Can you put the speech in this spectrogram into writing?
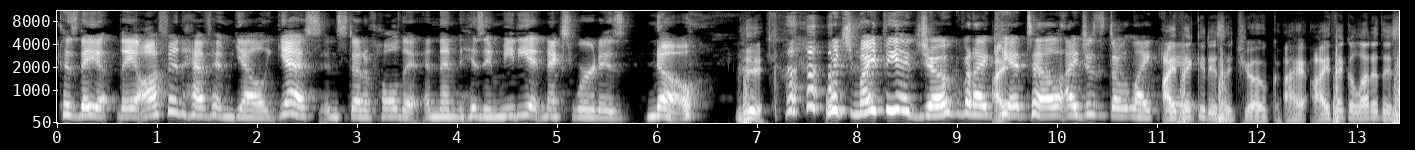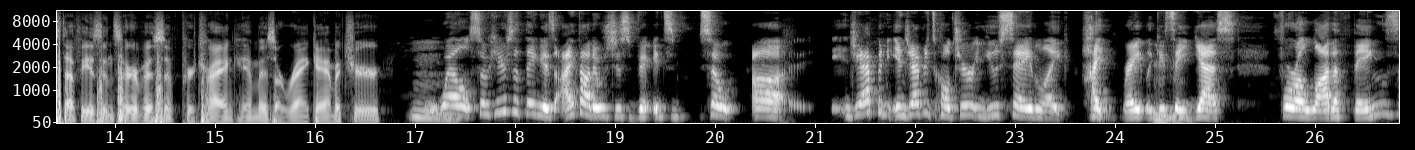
because they they often have him yell yes instead of hold it, and then his immediate next word is no, which might be a joke, but I I- can't tell. I just don't like. I it. think it is a joke. I, I think a lot of this stuff is in service of portraying him as a rank amateur. Mm. Well, so here's the thing: is I thought it was just ve- it's so uh, in Japan in Japanese culture, you say like "hi," right? Like you say yes for a lot of things,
